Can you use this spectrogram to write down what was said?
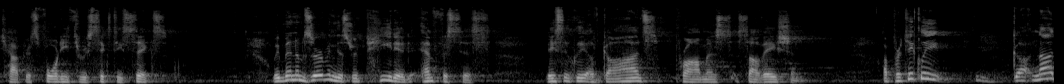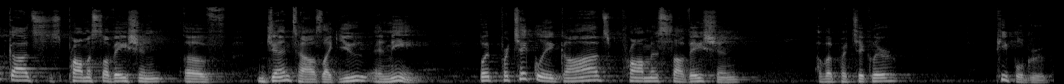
chapters 40 through 66, we've been observing this repeated emphasis, basically, of God's promised salvation. A particularly, God, not God's promised salvation of Gentiles like you and me, but particularly God's promised salvation of a particular people group,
